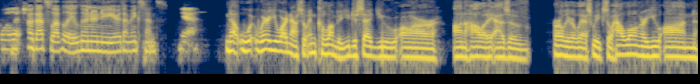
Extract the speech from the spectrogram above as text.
call it. Oh, that's lovely. Lunar New Year. That makes sense. Yeah. Now, wh- where you are now, so in Colombia, you just said you are on a holiday as of earlier last week. So how long are you on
